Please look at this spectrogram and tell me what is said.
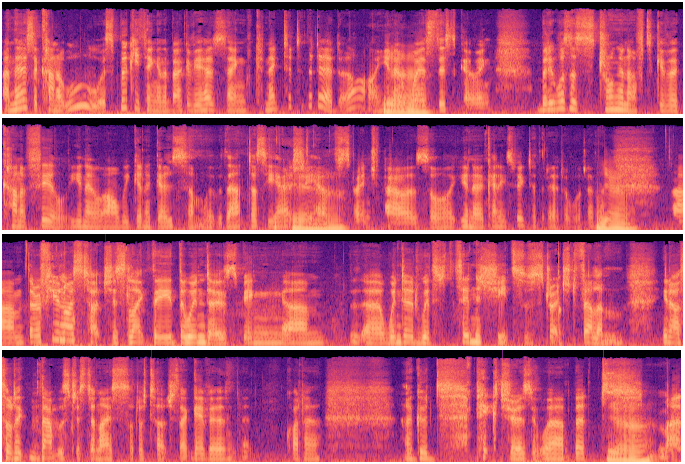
And there's a kind of ooh, a spooky thing in the back of your head saying connected to the dead. Ah, you yeah. know, where's this going? But it wasn't strong enough to give a kind of feel. You know, are we going to go somewhere with that? Does he actually yeah. have strange powers, or you know, can he speak to the dead or whatever? Yeah. Um, there are a few nice touches, like the the windows being um, uh, windowed with thin sheets of stretched vellum. You know, I thought it, that was just a nice sort of touch. That gave a, quite a a good picture, as it were. But yeah. I,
